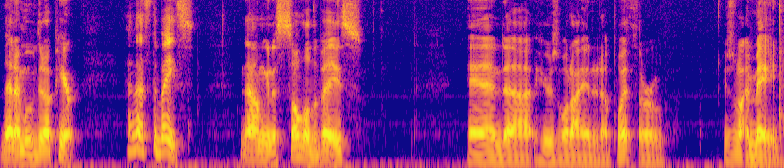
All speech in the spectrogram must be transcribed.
Then I moved it up here. And that's the bass. Now I'm going to solo the bass. And uh, here's what I ended up with, or here's what I made.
